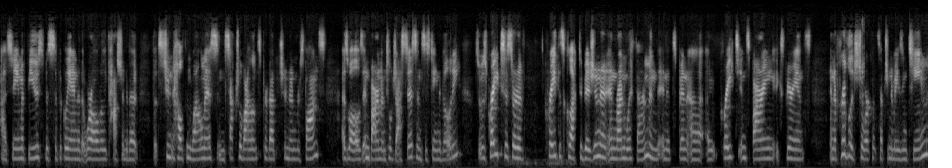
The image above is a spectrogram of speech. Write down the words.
Uh, to name a few specifically, I know that we're all really passionate about, about student health and wellness and sexual violence prevention and response, as well as environmental justice and sustainability. So it was great to sort of create this collective vision and, and run with them. And, and it's been a, a, great, inspiring experience and a privilege to work with such an amazing team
